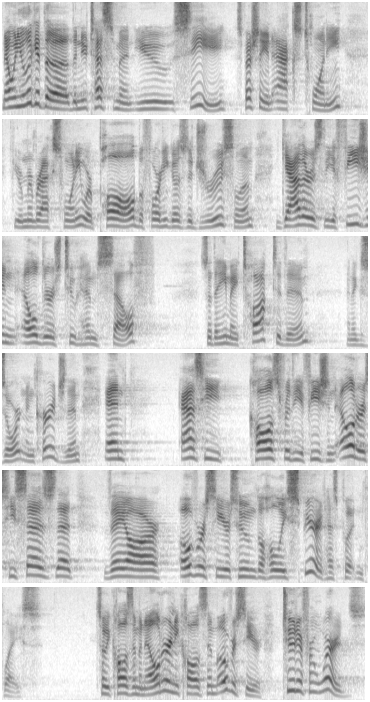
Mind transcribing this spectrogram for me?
Now, when you look at the, the New Testament, you see, especially in Acts 20, if you remember Acts 20, where Paul, before he goes to Jerusalem, gathers the Ephesian elders to himself so that he may talk to them and exhort and encourage them. And as he calls for the Ephesian elders, he says that they are overseers whom the Holy Spirit has put in place. So he calls them an elder and he calls them overseer. Two different words.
